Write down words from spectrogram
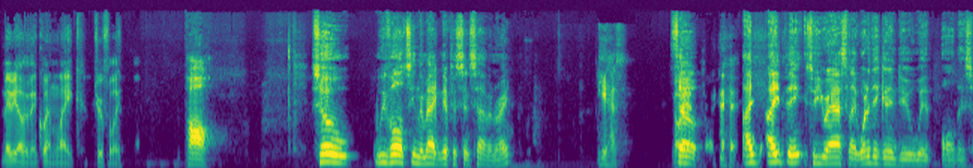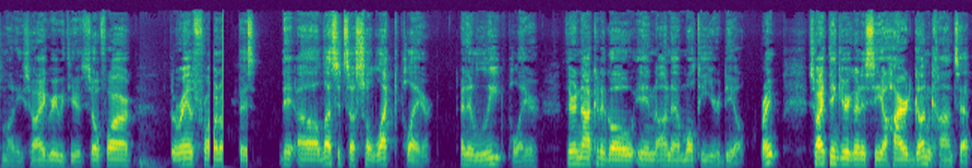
Maybe other than Quentin Lake, truthfully. Paul. So we've all seen the Magnificent Seven, right? Yes. Oh, So yeah. I I think so. You were asking like, what are they going to do with all this money? So I agree with you. So far, the Rams front office, they, uh, unless it's a select player, an elite player, they're not going to go in on a multi-year deal, right? So I think you're going to see a hired gun concept.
